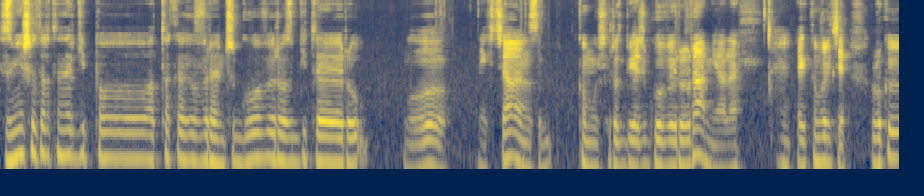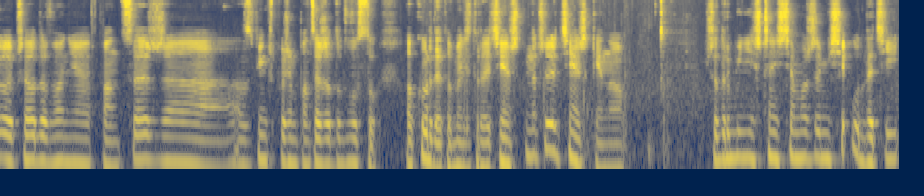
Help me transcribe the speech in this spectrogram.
Zmniejsza utratę energii po atakach wręcz. Głowy rozbite ru... O, nie chciałem komuś rozbijać głowy rurami, ale jak to wolicie. Blokuje przeładowania pancerza, zwiększ poziom pancerza do 200. O kurde, to będzie trochę ciężkie. Znaczy ciężkie, no. Przy odrobinie szczęścia może mi się udać i...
